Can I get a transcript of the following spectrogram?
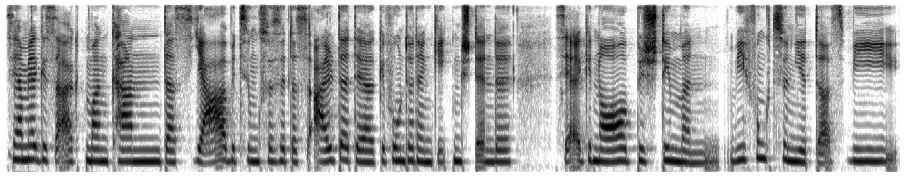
Sie haben ja gesagt, man kann das Jahr bzw. das Alter der gefundenen Gegenstände sehr genau bestimmen. Wie funktioniert das? Wie,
